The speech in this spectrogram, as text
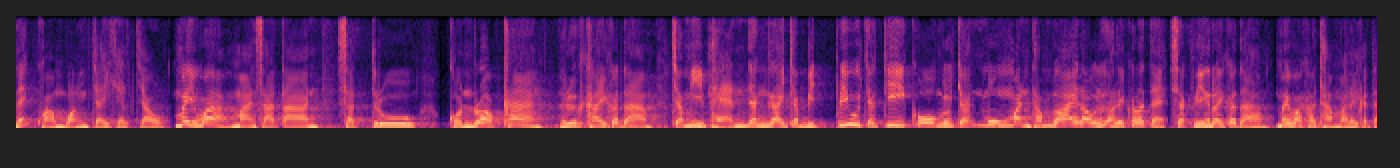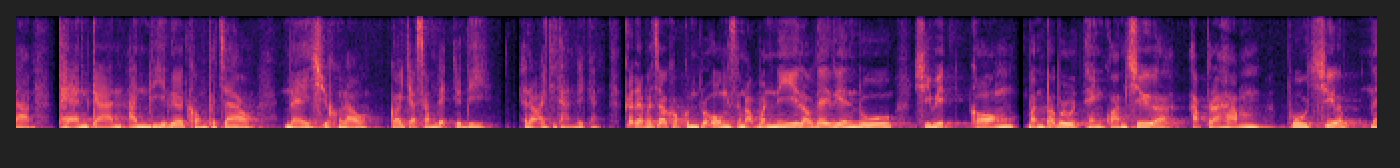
และความหวังใจแก่เจ้า ไม่ว่ามารซาตานศัตรู คนรอบข้าง หรือใครก็ตาม จะมีแผนยังไงจะบิดพริ้วจะกี้โกง หรือจะมุ่งมั่นทำร้ายเราหรืออะไรก็แล้วแต่สักเพียงไรก็ตาม ไม่ว่าเขาทำอะไรก็ตาม แผนการอันดีเลิศของพระเจ้าในชีวิตของเราก็จะสำเร็จอยู่ดี ให้เราอธิษฐานด้วยกันก็แต่พระเจ้าขอบคุณพระองค์สำหรับวันนี้เราได้เรียนรู้ชีวิตของบรรพบุรุษแห่งความเชื่อ อับราฮัม ผู้เชื่อใน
